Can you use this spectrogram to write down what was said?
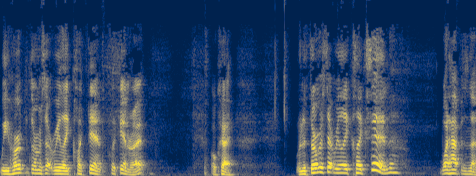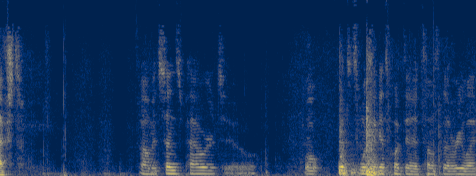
We heard the thermostat relay clicked in, click in, right? Okay. When the thermostat relay clicks in, what happens next? Um, it sends power to. Well, once it's, once it gets plugged in, it tells the relay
